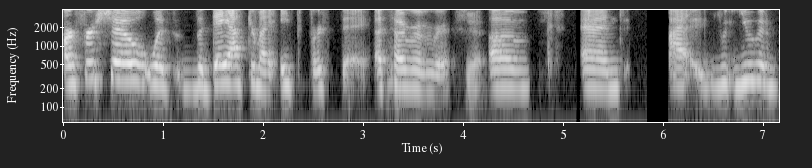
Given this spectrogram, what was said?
our first show was the day after my eighth birthday. That's how I remember. Yeah. Um, and I, you had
